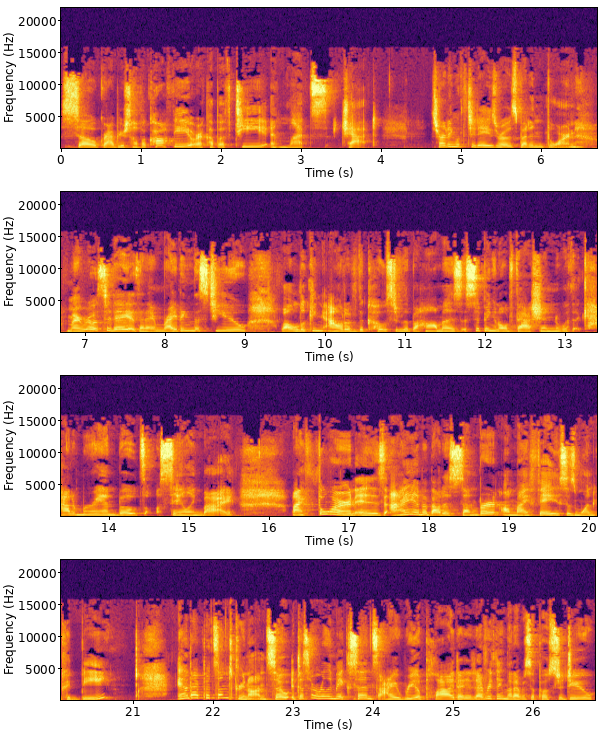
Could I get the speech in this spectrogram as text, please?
So, grab yourself a coffee or a cup of tea and let's chat. Starting with today's rosebud and thorn. My rose today is that I'm writing this to you while looking out of the coast of the Bahamas, sipping an old fashioned with catamaran boats sailing by. My thorn is I am about as sunburnt on my face as one could be. And I put sunscreen on, so it doesn't really make sense. I reapplied, I did everything that I was supposed to do.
